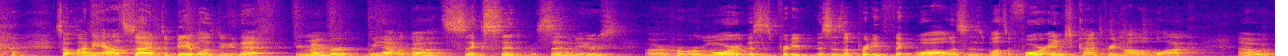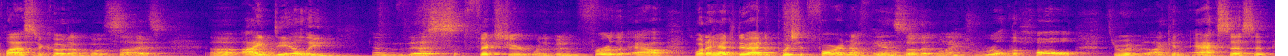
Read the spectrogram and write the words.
so on the outside, to be able to do that, remember, we have about six cent centimeters or, or more. This is pretty, this is a pretty thick wall. This is, well, it's a four inch concrete hollow block uh, with plaster coat on both sides. Uh, ideally, and this fixture would have been further out. What I had to do, I had to push it far enough in so that when I drill the hole through it, that I can access it.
